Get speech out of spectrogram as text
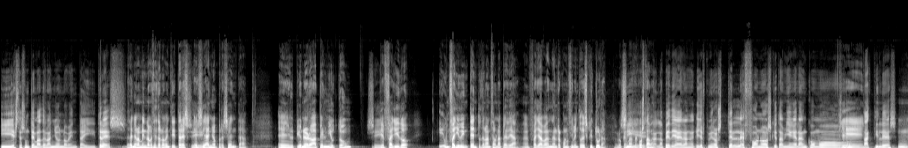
Y este es un tema del año 93. Del año 1993. Sí. Ese año presenta el pionero Apple Newton, Sí. que fallido, un fallido intento de lanzar una PDA. ¿eh? Fallaba en el reconocimiento de escritura, lo que Sí, más le costaba. La, la PDA eran aquellos primeros teléfonos que también eran como Sí. táctiles, Mm.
